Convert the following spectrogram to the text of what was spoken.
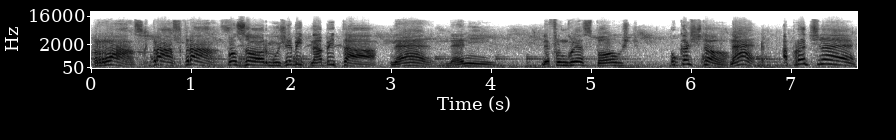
Prásk, prásk, prásk. Pozor, může být nabitá. Ne, není. Nefunguje spoušť. Ukaž to. Ne. A proč ne?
